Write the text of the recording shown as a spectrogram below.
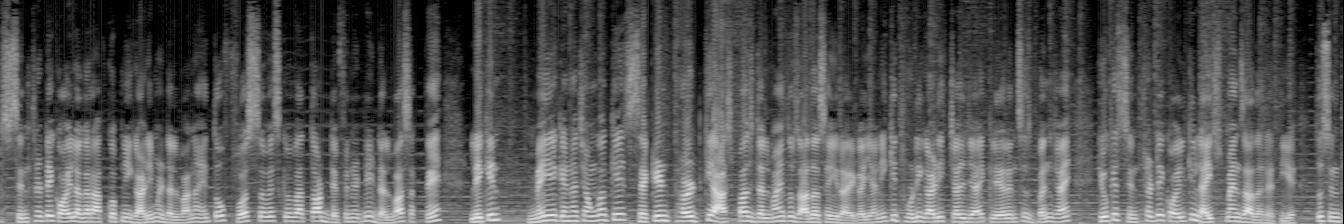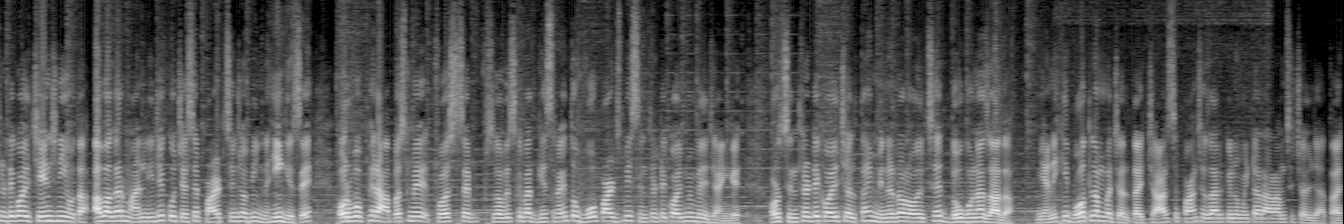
सिंथेटिक ऑयल अगर आपको अपनी गाड़ी में डलवाना है तो फ़र्स्ट सर्विस के बाद तो आप डेफिनेटली डलवा सकते हैं। लेकिन मैं ये कहना चाहूँगा कि सेकंड थर्ड के आसपास डलवाएँ तो ज़्यादा सही रहेगा। यानी कि थोड़ी गाड़ी चल जाए क्लियरेंसेस बन जाए, क्योंकि सिंथेटिक ऑयल की लाइफ स्पैन ज़्यादा रहती है। तो सिंथेटिक ऑयल चेंज नहीं होता। अब अगर मान लीजिए कुछ ऐसे पार्ट्स हैं जो अभी नहीं घिसे, और वो फिर आपस में फ़र्स्ट सर्विस के बाद घिस रहे हैं तो वो पार्ट्स भी सिंथेटिक ऑयल में मिल जाएँगे। और सिंथेटिक ऑयल चलता है मिनरल ऑयल से दो गुना ज़्यादा। यानी कि बहुत लंबा चलता है, चार से पाँच हज़ार किलोमीटर आराम से चल जाता है।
